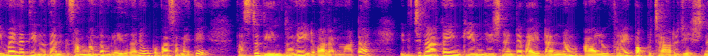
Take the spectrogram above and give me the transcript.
ఏమైనా తిను దానికి సంబంధం లేదు కానీ ఉపవాసం అయితే ఫస్ట్ దీంతోనే ఇడవాలన్నమాట. ఇడిచినాక ఇంకేం చేసిన అంటే వైట్ అన్నం ఆలు ఫ్రై పప్పుచారు చేసిన.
